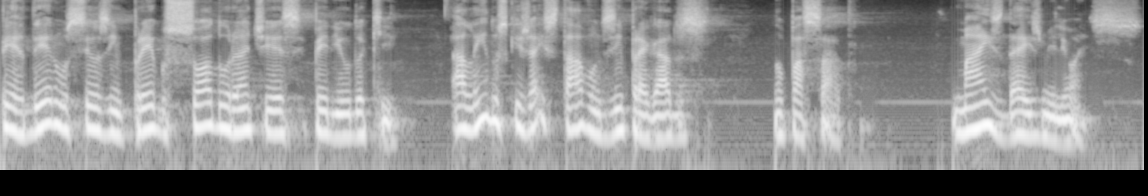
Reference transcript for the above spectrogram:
perderam os seus empregos só durante esse período aqui, além dos que já estavam desempregados no passado. Mais 10 milhões.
